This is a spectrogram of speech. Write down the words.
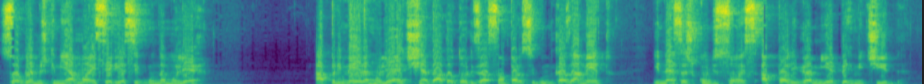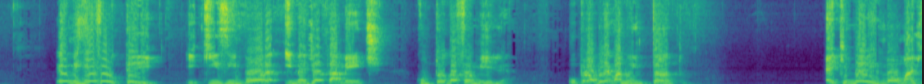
soubemos que minha mãe seria a segunda mulher. A primeira mulher tinha dado autorização para o segundo casamento e nessas condições a poligamia é permitida. Eu me revoltei e quis ir embora imediatamente com toda a família. O problema, no entanto, é que meu irmão mais,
